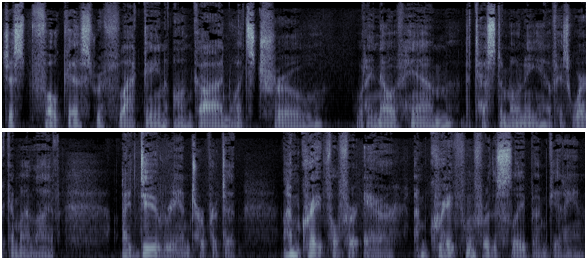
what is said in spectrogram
just focused, reflecting on God, what's true, what I know of Him, the testimony of His work in my life, I do reinterpret it. I'm grateful for air. I'm grateful for the sleep I'm getting.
